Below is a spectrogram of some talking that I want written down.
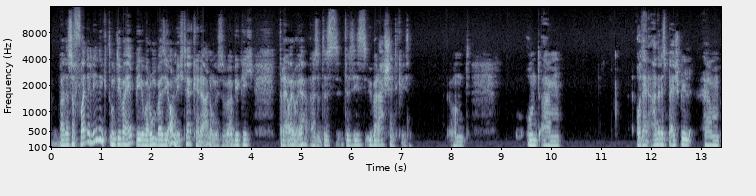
war das sofort erledigt und ich war happy. Warum, weiß ich auch nicht, ja, keine Ahnung. Es war wirklich drei Euro, ja. Also das, das ist überraschend gewesen. Und, und, ähm, oder ein anderes Beispiel, ähm,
